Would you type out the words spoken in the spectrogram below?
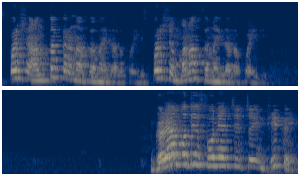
स्पर्श अंतःकरणाचा नाही झाला पाहिजे स्पर्श मनाचा नाही झाला पाहिजे. गळ्यामध्ये सोन्याची चैन ठीक आहे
